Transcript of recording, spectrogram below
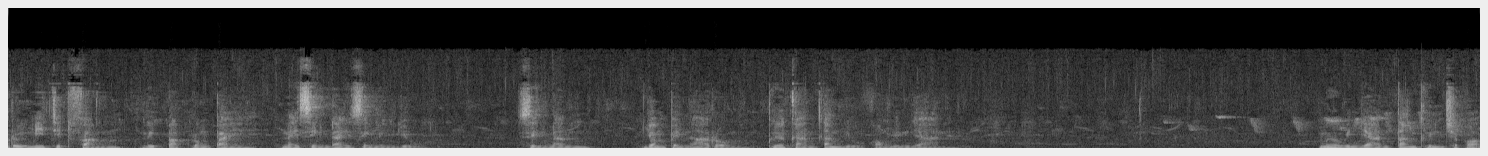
หรือมีจิตฝังหรือปักลงไปในสิ่งใดสิ่งหนึ่งอยู่ สิ่งนั้นย่อมเป็นอารมณ์เพื่อการตั้งอยู่ของวิญญาณ เมื่อวิญญาณตั้งขึ้นเฉพาะ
